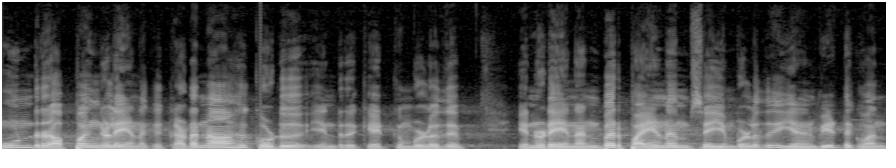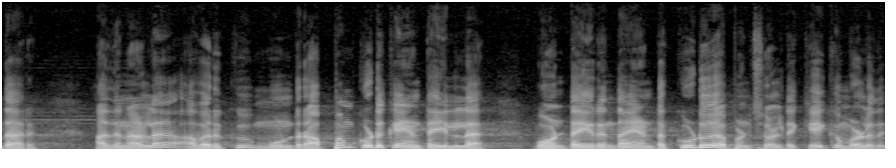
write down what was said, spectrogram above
மூன்று அப்பங்களை எனக்கு கடனாக கொடு என்று கேட்கும் பொழுது என்னுடைய நண்பர் பயணம் செய்யும் பொழுது என் வீட்டுக்கு வந்தார். அதனால் அவருக்கு மூன்று அப்பம் கொடுக்க என்கிட்ட இல்லை உன்கிட்ட இருந்தால் என்கிட்ட கொடு அப்படின்னு சொல்லிட்டு கேட்கும் பொழுது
